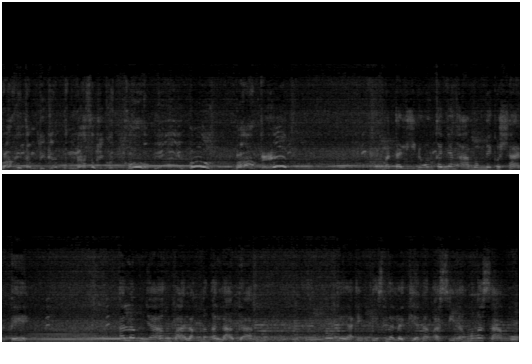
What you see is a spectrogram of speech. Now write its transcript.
Bakit ang bigat ng nasa likod ko? Eh, oh, bakit? matalino ang kanyang among negosyante. Alam niya ang balak ng alaga. Kaya imbis na lagyan ng asin ang mga sako,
